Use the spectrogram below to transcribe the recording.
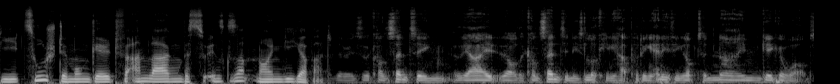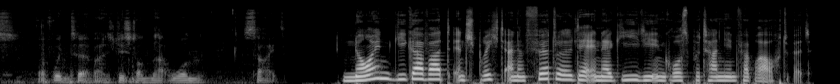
Die Zustimmung gilt für Anlagen bis zu insgesamt 9 Gigawatt. There is the consenting, the, or the consenting is looking at putting anything up to 9 gigawatts of wind turbines just on that one site. 9 Gigawatt entspricht einem Viertel der Energie, die in Großbritannien verbraucht wird.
